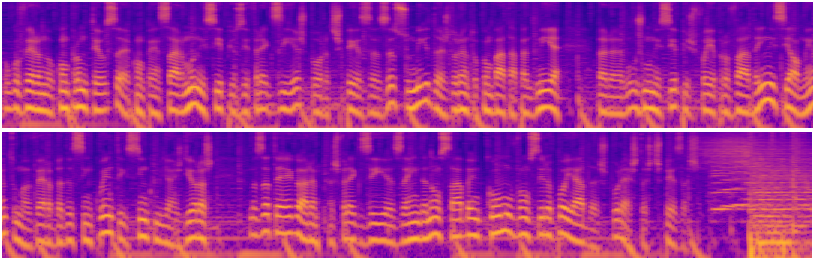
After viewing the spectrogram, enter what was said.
O Governo comprometeu-se a compensar municípios e freguesias por despesas assumidas durante o combate à pandemia. Para os municípios foi aprovada inicialmente uma verba de 55 milhões de euros, mas até agora as freguesias ainda não sabem como vão ser apoiadas por estas despesas. Thank you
